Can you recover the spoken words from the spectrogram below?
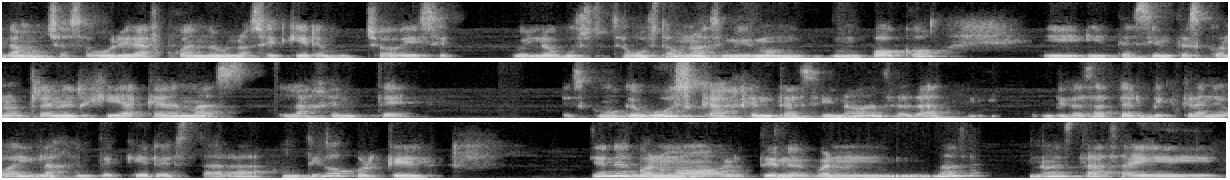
da mucha seguridad cuando uno se quiere mucho y se, le gusta, se gusta a uno a sí mismo un, poco y, te sientes con otra energía que además la gente es como que busca gente así, ¿no? empiezas a hacer Bikram Yoga y la gente quiere estar contigo porque tienes buen humor, tienes buen, no sé, no estás ahí.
